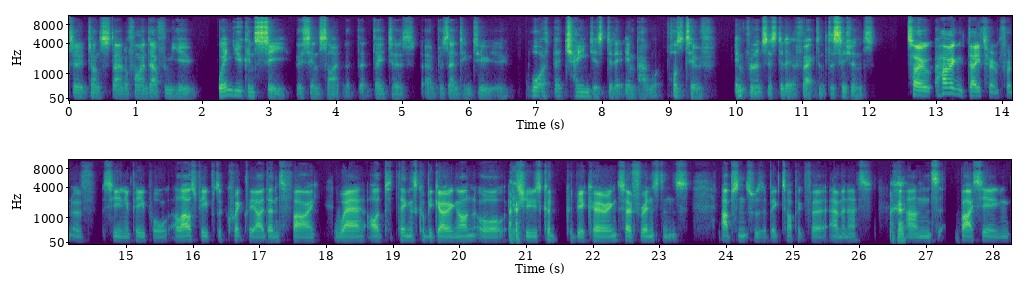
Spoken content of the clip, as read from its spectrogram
to, to, understand or find out from you when you can see this insight that, that is um, presenting to you. What changes did it impact? What positive influences did it affect and decisions? So having data in front of senior people allows people to quickly identify where odd things could be going on or okay. issues could could be occurring. So for instance, absence was a big topic for M&S. Okay. And by seeing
